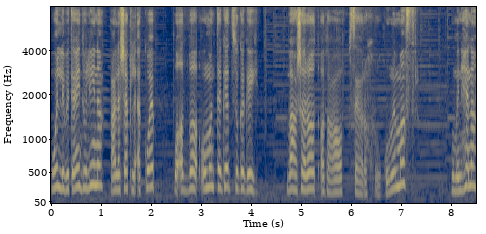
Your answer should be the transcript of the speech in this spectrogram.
واللي بتعيده لينا على شكل أكواب وأطباق ومنتجات زجاجية بعشرات أضعاف سعر خروجه من مصر. ومن هنا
